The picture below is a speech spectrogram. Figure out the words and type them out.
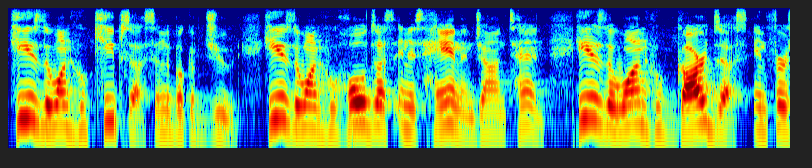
He is the one who keeps us in the book of Jude. He is the one who holds us in his hand in John 10. He is the one who guards us in 1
